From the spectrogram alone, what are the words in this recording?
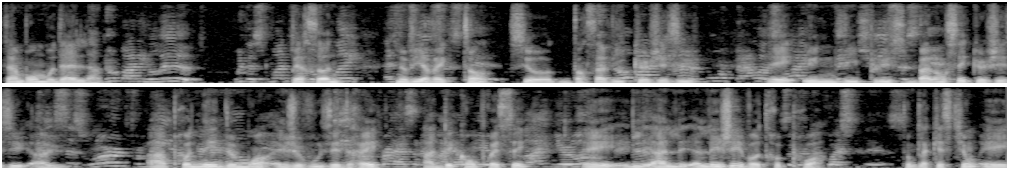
C'est un bon modèle. personne ne vit avec tant sur, dans sa vie que Jésus et une vie plus balancée que Jésus a eue. Apprenez de moi et je vous aiderai à décompresser et à alléger votre poids. Donc la question est,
